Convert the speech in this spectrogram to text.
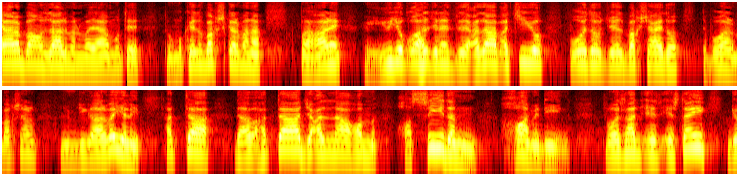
يار به آئون ظالمن مزا مون تي تون مون کي تون بخش ڪر معنيٰ. پر هاڻي هيءُ جيڪو هل جڏهن عذاب اچي ويو پوءِ ٿو چئي بخشائي ٿو. ته پوءِ هاڻي بخشڻ جي ڳالهه وئي هلي هٿا هٿا جالنا هوم هسيدن خامدين پوءِ اسان ايس تائين جو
